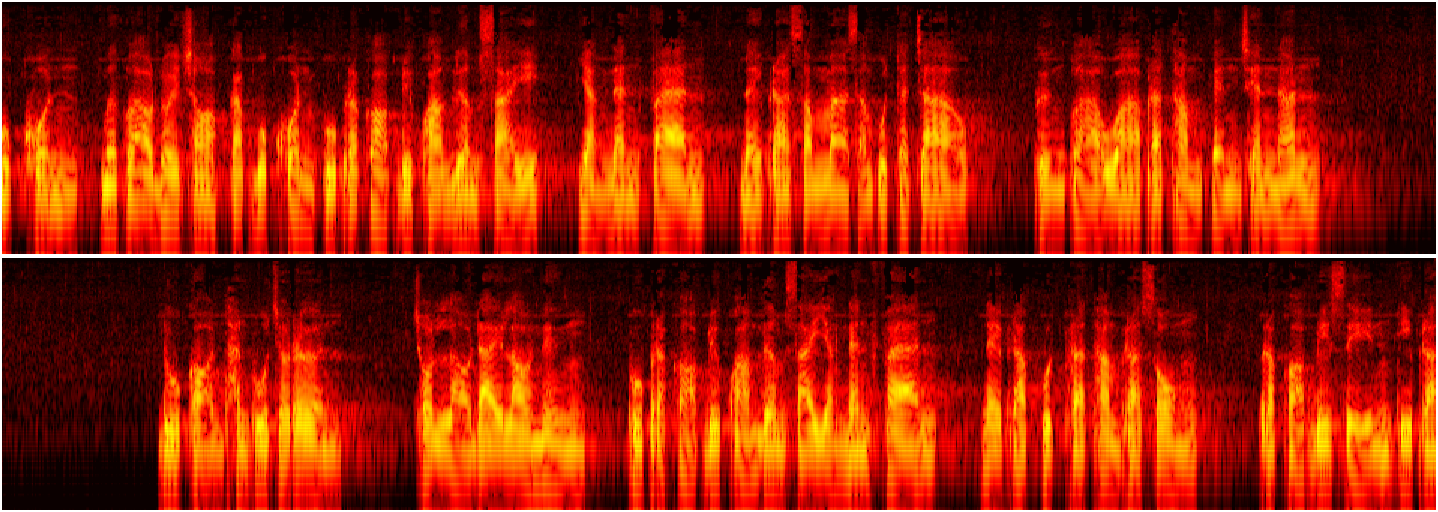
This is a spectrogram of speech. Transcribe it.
บุคคลเมื่อกล่าวโดยชอบกับบุคคลผู้ประกอบด้วยความเลื่อมใส อย่างแน่นแฟ้นในพระสัมมาสัมพุทธเจ้า พึงกล่าวว่าพระธรรมเป็นเช่นนั้น ดูก่อนท่านผู้เจริญ ชนเหล่าใดเหล่าหนึ่ง ผู้ประกอบด้วยความเลื่อมใสอย่างแน่นแฟ้น ในพระพุทธพระธรรมพระสงฆ์ประกอบด้วยศีลที่พระ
